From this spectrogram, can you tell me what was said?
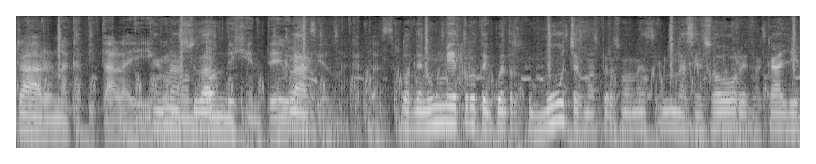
Claro, en una capital ahí En con un una montón ciudad, de gente, hubiera claro. sido una catástrofe. donde en un metro te encuentras con muchas más personas, en un ascensor, en la calle.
